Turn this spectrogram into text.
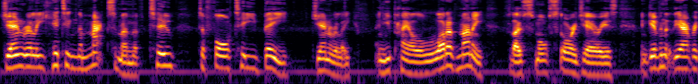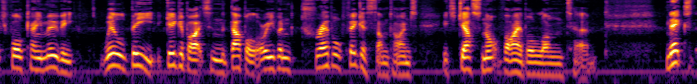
generally hitting the maximum of 2 to 4 TB generally. And you pay a lot of money for those small storage areas. And given that the average 4K movie will be gigabytes in the double or even treble figures sometimes. It's just not viable long term. Next,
